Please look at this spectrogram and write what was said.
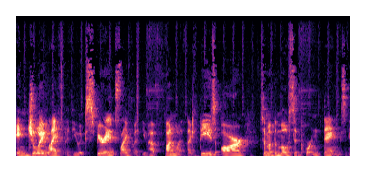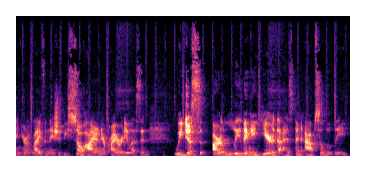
enjoy life with, you experience life with, you have fun with. Like these are some of the most important things in your life and they should be so high on your priority list. And we just are leaving a year that has been absolutely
